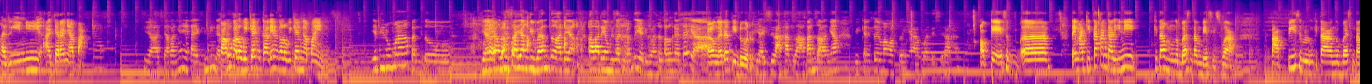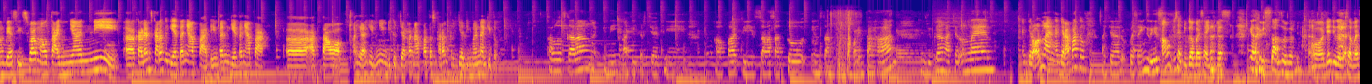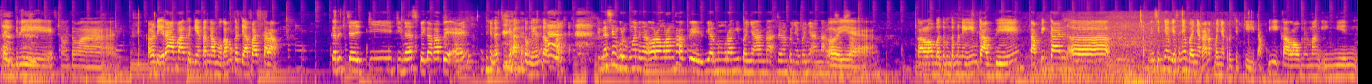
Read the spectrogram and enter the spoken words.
hari ini acaranya apa? Ya acaranya ya kayak gini nggak. Kamu kalau weekend kalian kalau weekend ngapain? Ya di rumah bantu. Ya yang bisa yang dibantu ada yang kalau ada yang bisa dibantu ya dibantu kalau nggak ada ya. Kalau nggak ada tidur. Ya istirahat lah kan soalnya weekend itu emang waktunya buat istirahat. Oke, okay, uh, tema kita kan kali ini kita ngebahas tentang beasiswa. Tapi sebelum kita ngebahas tentang beasiswa, mau tanya nih, uh, kalian sekarang kegiatannya apa? Dintan kegiatannya apa? Uh, atau akhir-akhir ini yang dikerjakan apa? Atau sekarang kerja di mana gitu? Kalau sekarang ini lagi kerja di apa di salah satu instansi pemerintahan dan juga ngajar online ngajar online ngajar apa tuh? Ngajar bahasa Inggris. Kamu bisa juga bahasa Inggris. Nggak bisa sebenarnya. Oh dia juga bisa bahasa Inggris teman-teman. Kalau daerah apa kegiatan kamu? Kamu kerja apa sekarang? Kerja di dinas BKKBN dinas BKKBN apa? Dinas yang berhubungan dengan orang-orang KB biar mengurangi banyak anak. Jangan banyak-banyak anak oh susah. iya. kalau buat temen-temen yang ingin KB tapi kan uh, prinsipnya biasanya banyak anak banyak rezeki. Tapi kalau memang ingin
